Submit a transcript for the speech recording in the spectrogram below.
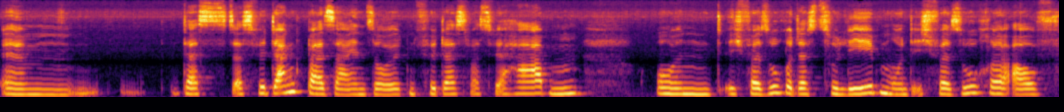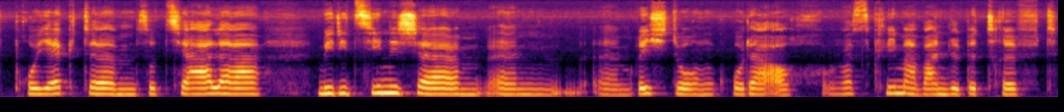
ähm, dass, dass wir dankbar sein sollten für das, was wir haben. Und ich versuche das zu leben und ich versuche auf Projekte ähm, sozialer medizinischer ähm, ähm, Richtung oder auch was Klimawandel betrifft,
